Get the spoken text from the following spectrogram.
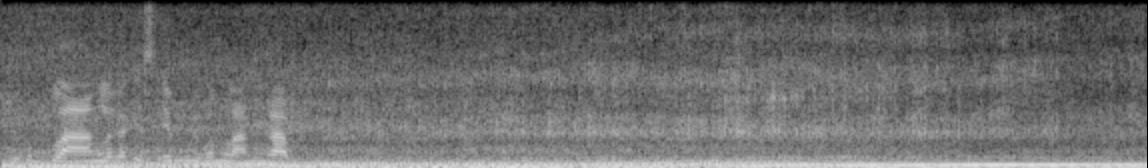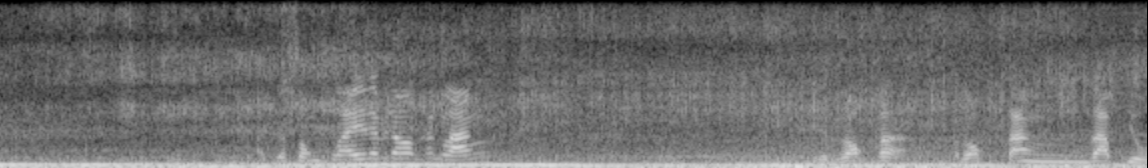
อยู่ตรงกลางแล้วก็ SM อยู่ข้างหลังครับอาจจะส่องไกลนะพี่น้องข้างหลัง ร็อกอะร็อกตั้งรับอยู่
